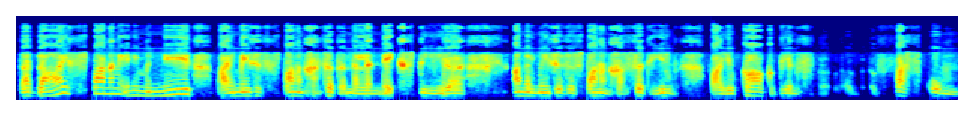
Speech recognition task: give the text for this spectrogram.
dat daai spanning en die manier baie mense se spanning gaan sit in hulle nekspiere, ander mense se spanning gaan sit hier waar jou kakebeen vaskom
